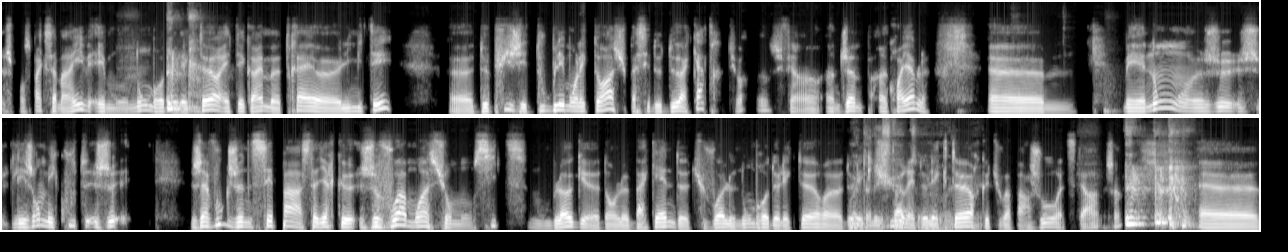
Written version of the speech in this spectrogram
je pense pas que ça m'arrive et mon nombre de lecteurs était quand même très euh, limité. Depuis, j'ai doublé mon lectorat, je suis passé de 2 à 4, tu vois, hein, j'ai fait un, un, jump incroyable. mais non, je, je les gens m'écoutent. J'avoue que je ne sais pas. C'est-à-dire que je vois, moi, sur mon site, mon blog, euh, dans le back-end, tu vois le nombre de lecteurs, euh, de lectures et de euh, lecteurs que tu vois par jour, etc. euh,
